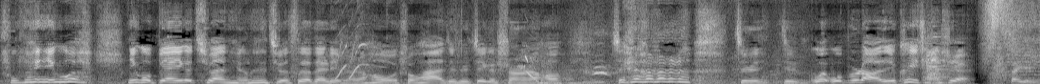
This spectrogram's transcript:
除非你给我你给我编一个曲婉婷的角色在里面，然后我说话就是这个声，然后这样就是就我我不知道，就可以尝试再演一。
